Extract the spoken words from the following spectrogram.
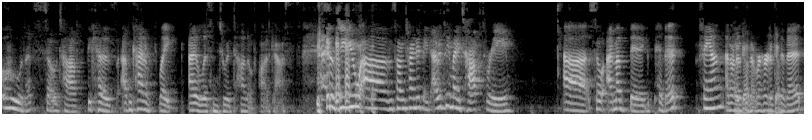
Oh, that's so tough because I'm kind of like I listen to a ton of podcasts. So do you? um, so I'm trying to think. I would say my top three. Uh, so I'm a big Pivot fan. I don't know okay. if you've ever heard okay. of Pivot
